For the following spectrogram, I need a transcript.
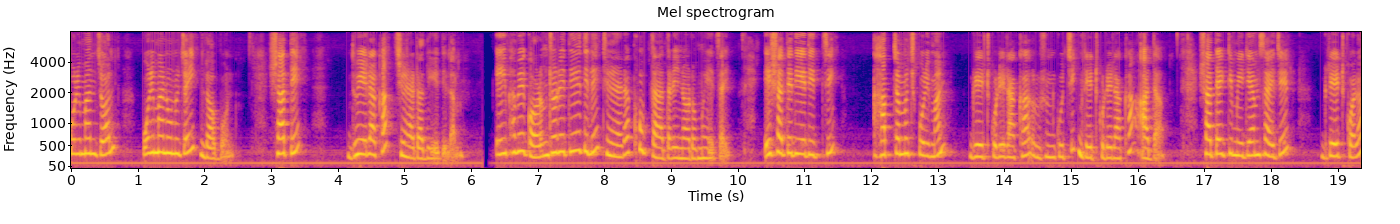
পরিমাণ জল, পরিমাণ অনুযায়ী লবণ। সাথে ধুয়ে রাখা চিঁড়াটা দিয়ে দিলাম। এইভাবে গরম জলে দিয়ে দিলে চিঁড়াটা খুব তাড়াতাড়ি নরম হয়ে যায়। এর সাথে দিয়ে দিচ্ছি হাফ চামচ পরিমাণ গ্রেট করে রাখা রসুন কুচি, গ্রেট করে রাখা আদা। সাথে একটি মিডিয়াম সাইজের গ্রেট করা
